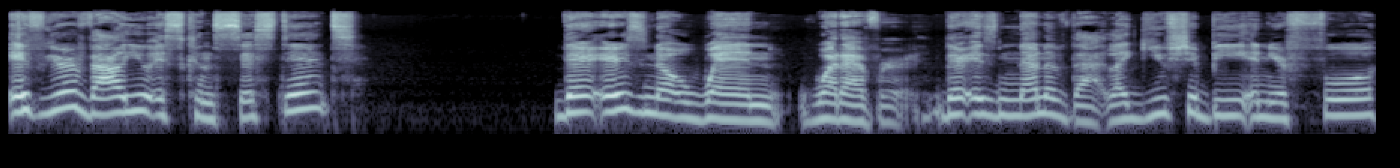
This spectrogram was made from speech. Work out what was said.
if your value is consistent, there is no when whatever there is none of that like you should be in your full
